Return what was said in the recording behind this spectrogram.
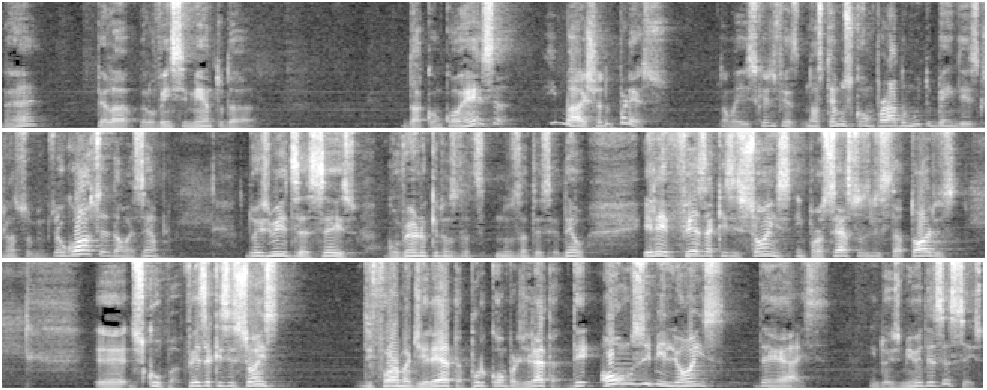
né, pela, pelo vencimento da, da concorrência e baixa do preço. Então é isso que a gente fez. Nós temos comprado muito bem desde que nós assumimos. Eu gosto de dar um exemplo. 2016, o governo que nos, nos antecedeu, ele fez aquisições em processos licitatórios, eh, desculpa, fez aquisições de forma direta, por compra direta, de 11 milhões de reais em 2016.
